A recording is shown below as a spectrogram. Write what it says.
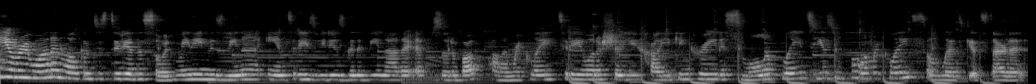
Hi everyone and welcome to Studio de Sol. My name is Lina and today's video is going to be another episode about polymer clay. Today I want to show you how you can create a smaller plates using polymer clay, so let's get started.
